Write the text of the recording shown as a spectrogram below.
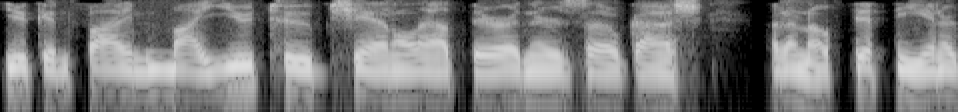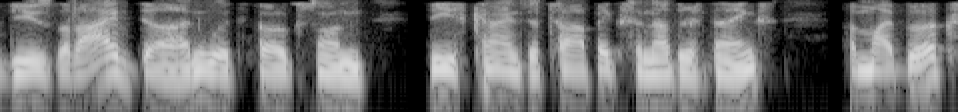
you can find my YouTube channel out there, and there's oh gosh, I don't know, 50 interviews that I've done with folks on these kinds of topics and other things. Uh, my books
